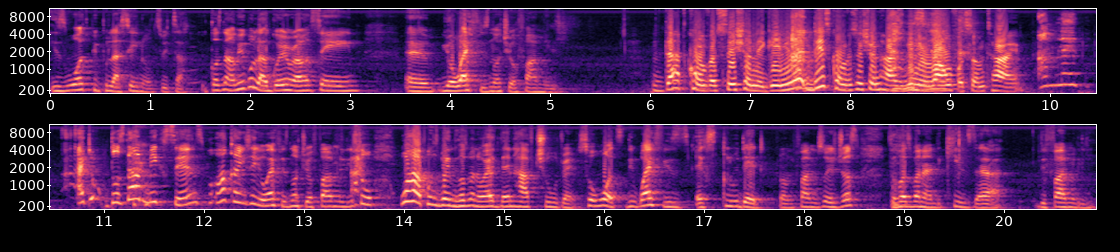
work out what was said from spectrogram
is what people are saying on Twitter because now people are going around saying um, your wife is not your family. That conversation again, you know, this conversation has been around like, for some time. I'm like, I don't. Does that make sense? How can you say your wife is not your family? So what happens when the husband and wife then have children? So what? The wife is excluded from the family. So it's just the husband and the kids that are the family.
